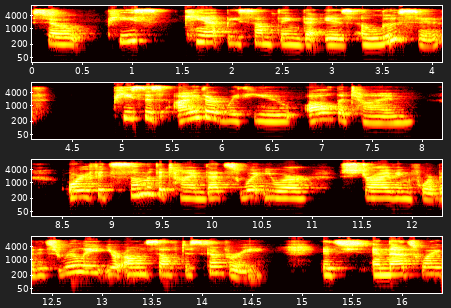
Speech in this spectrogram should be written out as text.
So, peace can't be something that is elusive. Peace is either with you all the time, or if it's some of the time, that's what you're striving for. But it's really your own self discovery. It's and that's why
